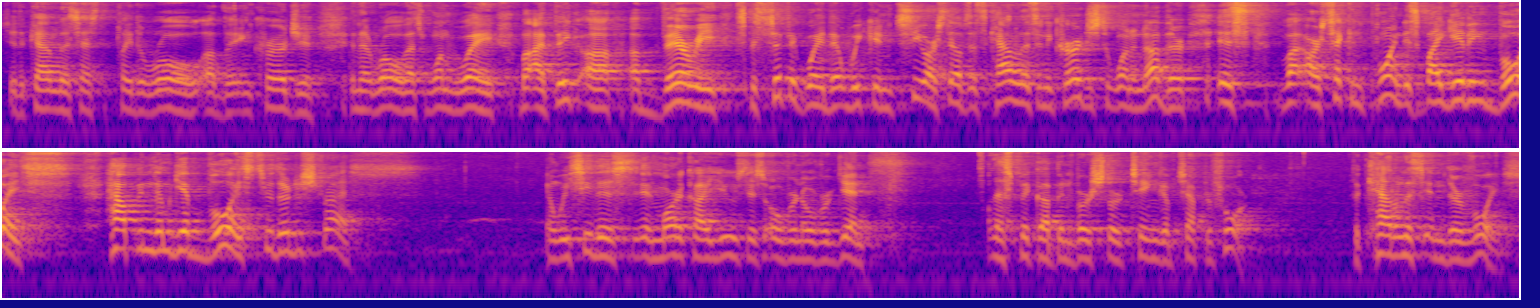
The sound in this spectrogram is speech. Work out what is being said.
See, the catalyst has to play the role of the encourager in that role. That's one way. But I think uh, a very specific way that we can see ourselves as catalysts and encouragers to one another is by our second point is by giving voice helping them give voice to their distress. And we see this, and Mordecai used this over and over again. Let's pick up in verse 13 of chapter 4. The catalyst in their voice.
